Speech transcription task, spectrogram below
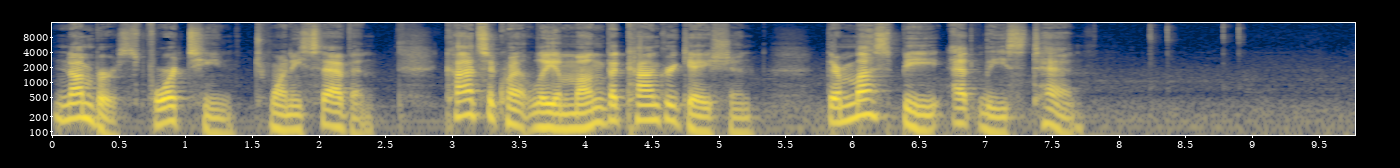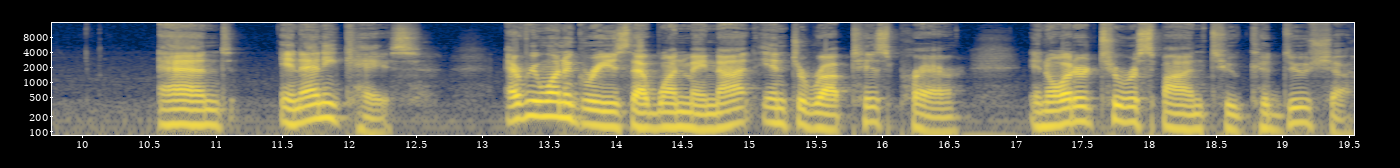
Numbers 14:27. Consequently, among the congregation there must be at least 10. And in any case, everyone agrees that one may not interrupt his prayer in order to respond to Kedusha.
